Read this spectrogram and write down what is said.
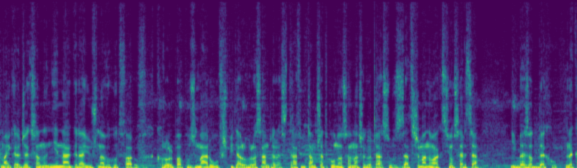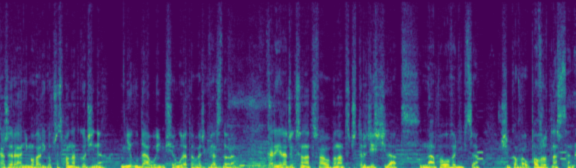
Michael Jackson nie nagra już nowych utworów. Król popu zmarł w szpitalu w Los Angeles. Trafił tam przed północą naszego czasu, z zatrzymaną akcją serca i bez oddechu. Lekarze reanimowali go przez ponad godzinę. Nie udało im się uratować gwiazdora. Kariera Jacksona trwała ponad 40 lat. Na połowę lipca szykował powrót na scenę.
